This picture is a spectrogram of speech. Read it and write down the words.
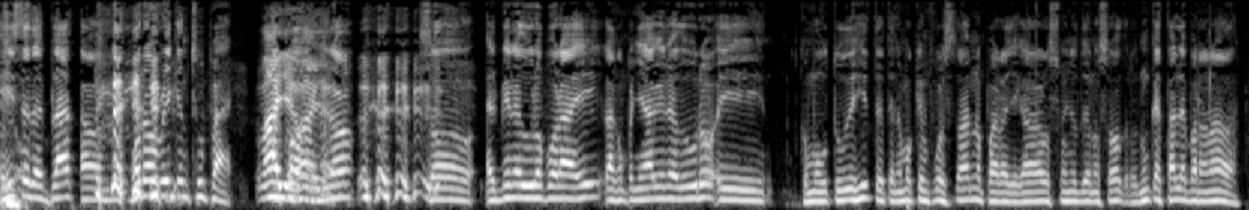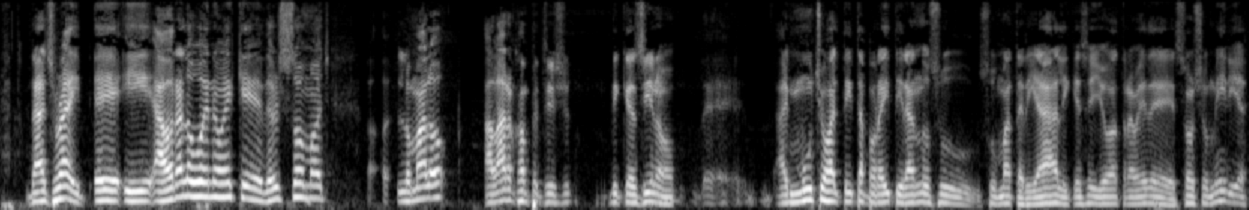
He's the black um, Puerto Rican Tupac. Vaya, vaya. you know? So, él viene duro por ahí, la compañía viene duro y como tú dijiste, tenemos que esforzarnos para llegar a los sueños de nosotros. Nunca es tarde para nada. That's right. Eh, y ahora lo bueno es que there's so much. lo malo, a lot of competition. Because, you know, eh, hay muchos artistas por ahí tirando su, su material y qué sé yo a través de social media.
